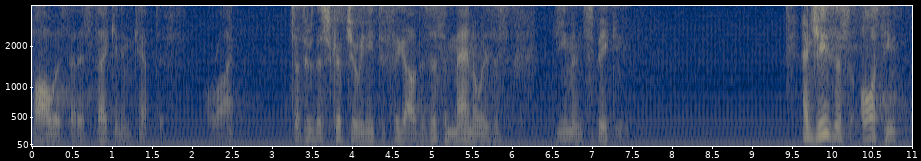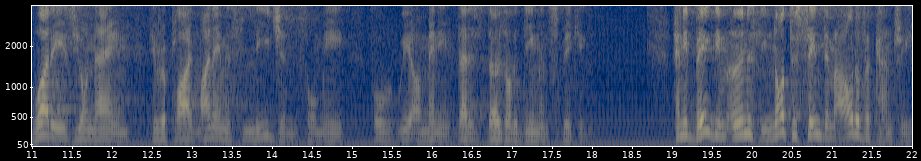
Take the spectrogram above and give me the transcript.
powers that has taken him captive. So through the scripture, we need to figure out is this a man or is this demon speaking? And Jesus asked him, What is your name? He replied, My name is Legion for me, for we are many. That is, those are the demons speaking. And he begged him earnestly not to send them out of the country.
